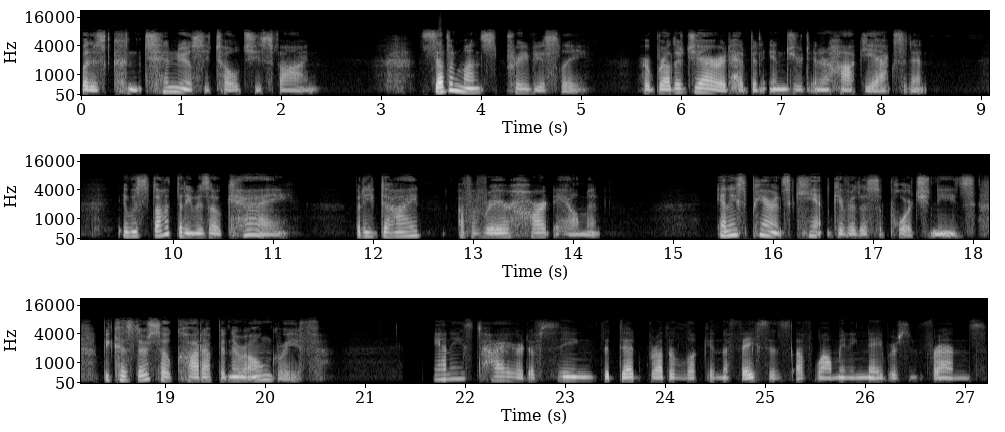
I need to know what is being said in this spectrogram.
but is continuously told she's fine. Seven months previously, her brother Jared had been injured in a hockey accident. It was thought that he was okay, but he died of a rare heart ailment. Annie's parents can't give her the support she needs because they're so caught up in their own grief. Annie's tired of seeing the dead brother look in the faces of well meaning neighbors and friends.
